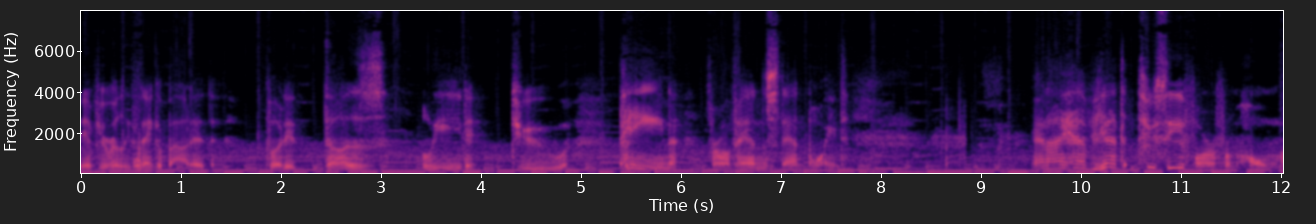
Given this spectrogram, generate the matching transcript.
if you really think about it, but it does lead to pain from a fan's standpoint. And I have yet to see Far From Home.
